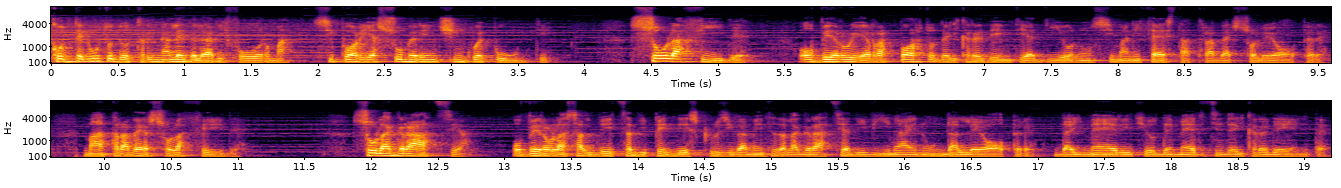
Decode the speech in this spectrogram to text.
Contenuto dottrinale della Riforma si può riassumere in cinque punti. Sola fide, ovvero il rapporto del credente a Dio non si manifesta attraverso le opere, ma attraverso la fede. Sola grazia, ovvero la salvezza dipende esclusivamente dalla grazia divina e non dalle opere, dai meriti o demeriti del credente.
